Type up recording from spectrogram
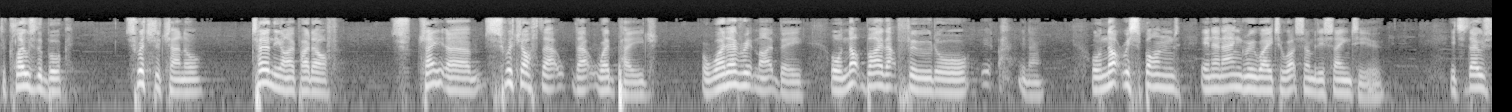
to close the book, switch the channel, turn the iPad off, um, switch off that, that web page, or whatever it might be, or not buy that food, or, you know, or not respond in an angry way to what somebody's saying to you. It's those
